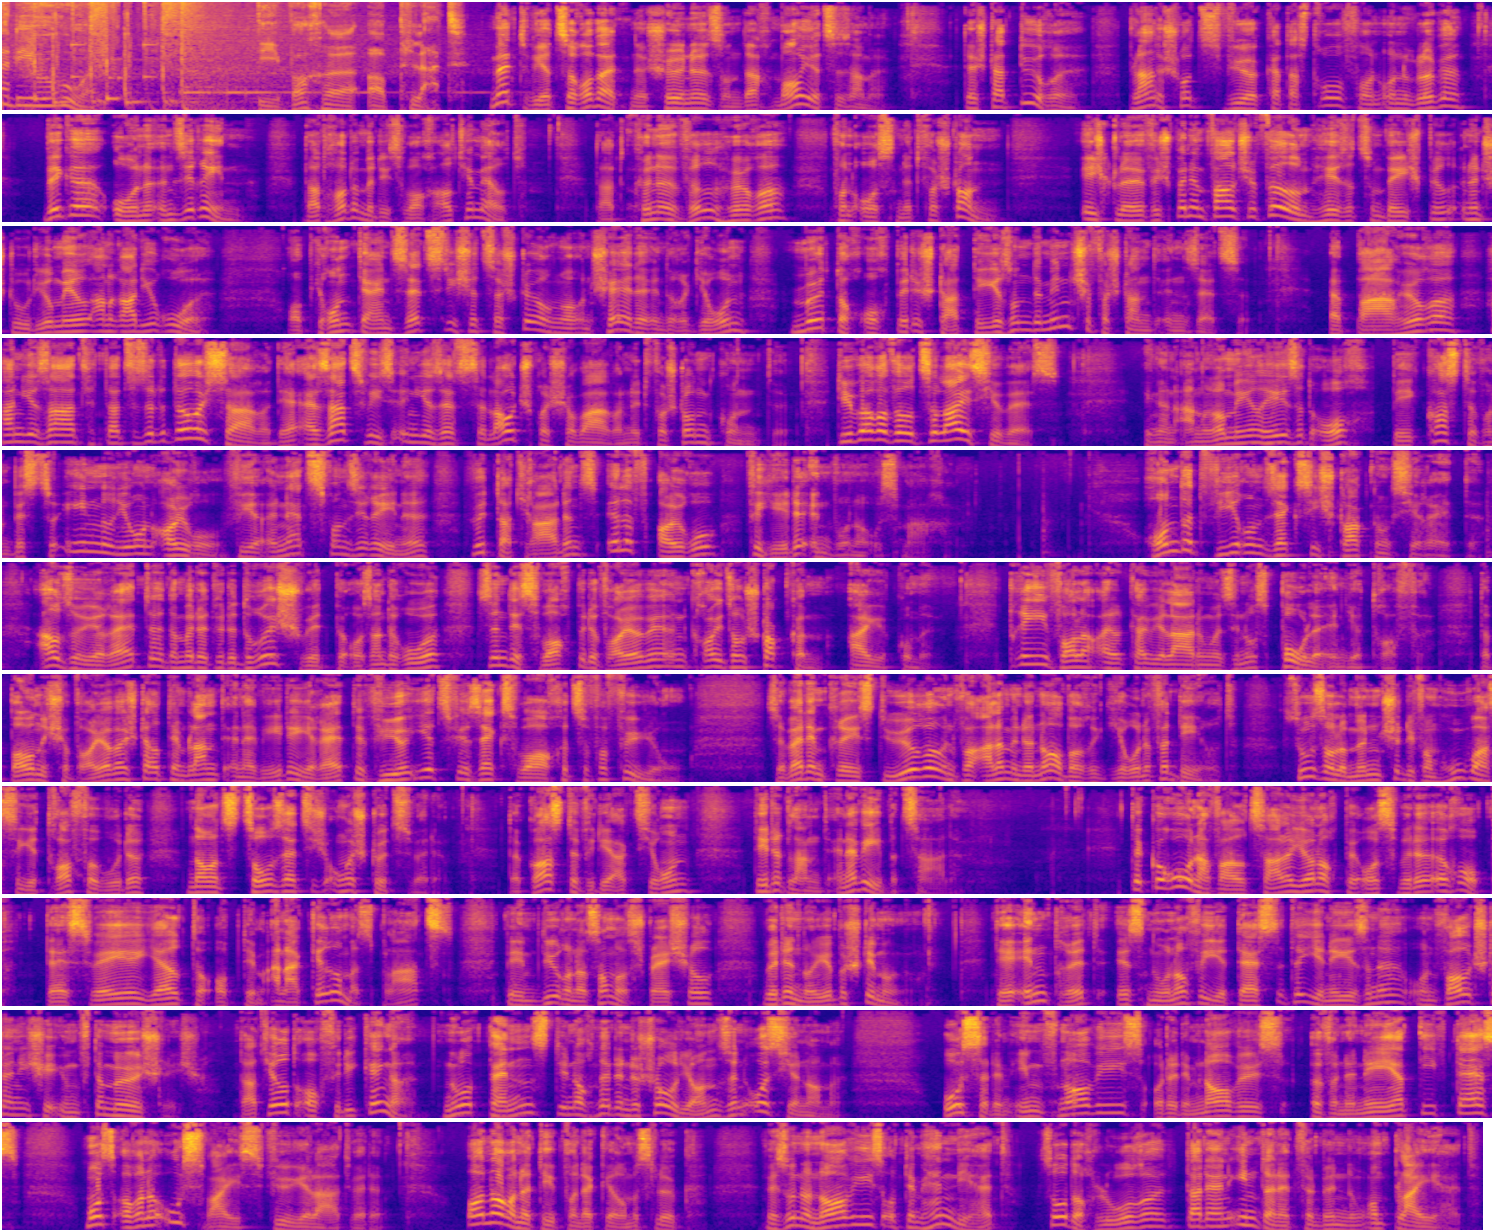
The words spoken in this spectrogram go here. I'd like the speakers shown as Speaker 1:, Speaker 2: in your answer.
Speaker 1: Radio Ruhr. Die Woche ob Platt.
Speaker 2: Mit wir zu Robert ne schöne Sonntagmorgen zusammen. Der Stadt Düre plant Schutz für Katastrophen und Unglücke, Wege ohne ein Siren. Dat hat mir dies Woche alt gemeldet. Dat können Willhörer von uns nicht verstanden. Ich glaube, ich bin im falschen Film, hese zum Beispiel in ein Studiomail an Radio Ruhr. Aufgrund der entsetzlichen Zerstörungen und Schäden in der Region möcht doch auch bei der Stadt der gesunde Menschenverstand insetzen. Ein paar Hörer haben gesagt, dass sie die Durchsage, der Ersatz, wie es ingesetzte Lautsprecher waren, nicht verstanden konnte. Die wäre viel zu leis gewesen. In ein anderer Mail heset auch, bei Kosten von bis zu 1 Million Euro für ein Netz von Sirene wird das jadens 11 Euro für jede Inwohner ausmachen. 164 Trocknungsgeräte, also Geräte, damit es wieder durchschwirrt bei uns an der Ruhe, sind das Woche bei der Feuerwehr in Kreuzau Stockholm angekommen. Drei volle LKW-Ladungen sind aus Polen eingetroffen. Der polnische Feuerwehr stellt dem Land NRW die Geräte für jetzt für sechs Wochen zur Verfügung. Sie werden im Kreis Düre und vor allem in den Nachbarregionen verteilt. So sollen Menschen, die vom Hochwasser getroffen wurden, noch uns zusätzlich unterstützt werden. Der Kosten für die Aktion, die das Land NRW bezahlen. De coronafallzahlen ja noch bei uns wieder erop. Deswegen gelten auf dem Anna Kirmesplatz beim Dürener Sommerspecial wieder neue Bestimmungen. Der Eintritt ist nur noch für getestete, Genesene und vollständig Geimpfte möglich. Das gilt auch für die Kinder. Nur Pens, die noch nicht in der Schule sind ausgenommen. Außer dem Impfnachweis oder dem Nachweis auf einen Negativtest muss auch ein Ausweis vorgeladen werden. Und noch ein Tipp von der Kirmeslück. Wer so einen Nachweis auf dem Handy hat, so doch lure, dass er eine Internetverbindung und Play hat.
